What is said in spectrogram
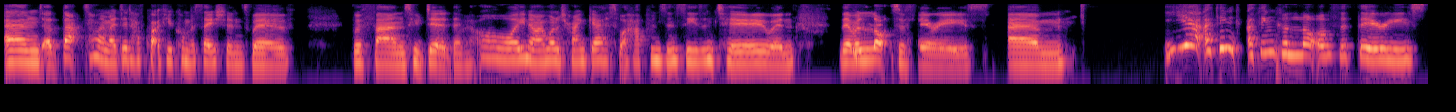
And at that time I did have quite a few conversations with with fans who did. They were like, oh, you know, I want to try and guess what happens in season two. And there were lots of theories. Um yeah, I think I think a lot of the theories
